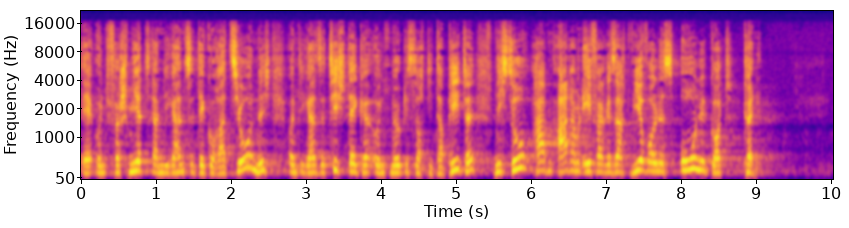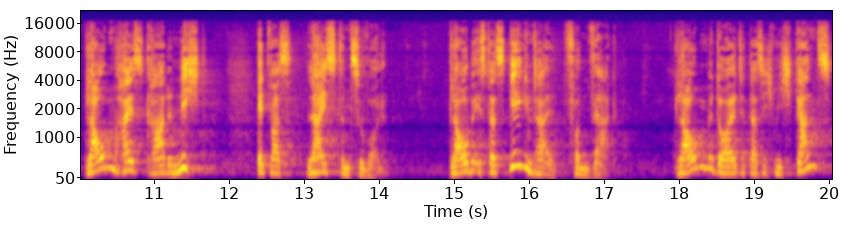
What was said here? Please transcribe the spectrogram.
Äh, und verschmiert dann die ganze Dekoration, nicht? Und die ganze Tischdecke und möglichst noch die Tapete. Nicht so haben Adam und Eva gesagt, wir wollen es ohne Gott können. Glauben heißt gerade nicht, etwas leisten zu wollen. Glaube ist das Gegenteil von Werk. Glauben bedeutet, dass ich mich ganz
